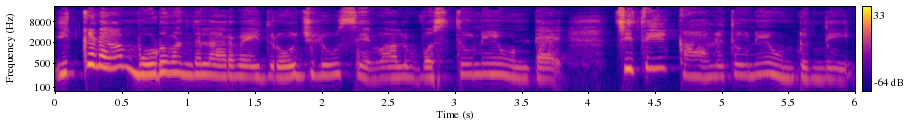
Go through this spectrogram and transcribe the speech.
ఇక్కడ మూడు వందల అరవై ఐదు రోజులు శవాలు వస్తూనే ఉంటాయి. చితి కాలుతూనే ఉంటుంది.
